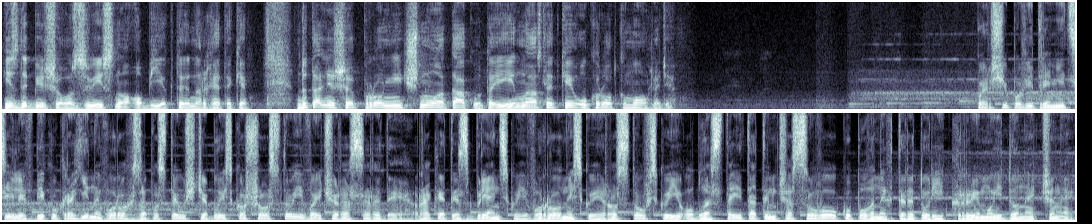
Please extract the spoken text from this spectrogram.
І здебільшого, звісно, об'єкти енергетики. Детальніше про нічну атаку та її наслідки у короткому огляді. Перші повітряні цілі в бік України ворог запустив ще близько шостої вечора середи. Ракети з Брянської, Воронезької, Ростовської областей та тимчасово окупованих територій Криму і Донеччини.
